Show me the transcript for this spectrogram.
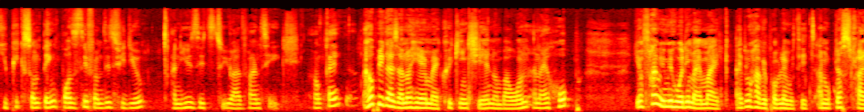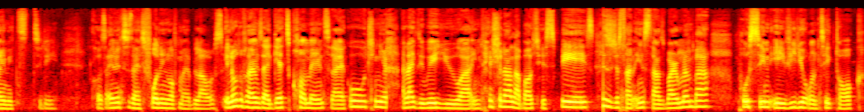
you pick something positive from this video and use it to your advantage. Okay? I hope you guys are not hearing my creaking chair, number one, and I hope you're fine with me holding my mic. I don't have a problem with it. I'm just trying it today because I noticed that it's falling off my blouse. A lot of times I get comments like, oh, Chinyere, I like the way you are intentional about your space. This is just an instance, but I remember posting a video on TikTok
